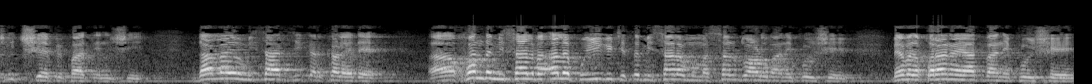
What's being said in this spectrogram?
چې شی په پاتې نشي دا لا یو مثال ذکر کړی دی خوند مثال به ال پویږي چې ته مثال او ممثل دواړو باندې پوي شي به به قرآن آیات باندې پوي شي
